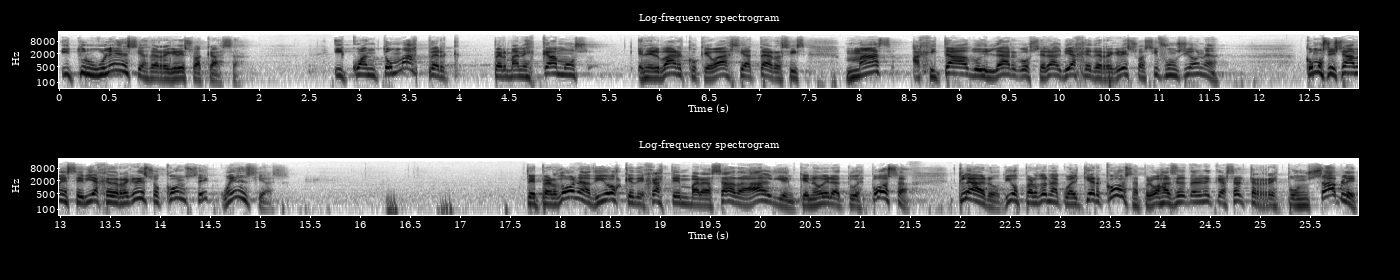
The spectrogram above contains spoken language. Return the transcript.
y turbulencias de regreso a casa. Y cuanto más permanezcamos en el barco que va hacia Tarsis, más agitado y largo será el viaje de regreso. Así funciona. ¿Cómo se llama ese viaje de regreso? Consecuencias. ¿Te perdona Dios que dejaste embarazada a alguien que no era tu esposa? Claro, Dios perdona cualquier cosa, pero vas a tener que hacerte responsable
